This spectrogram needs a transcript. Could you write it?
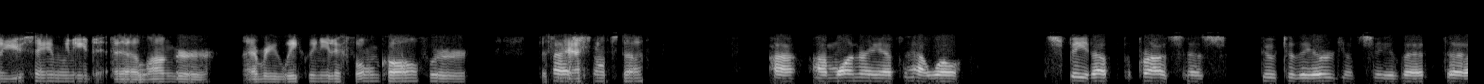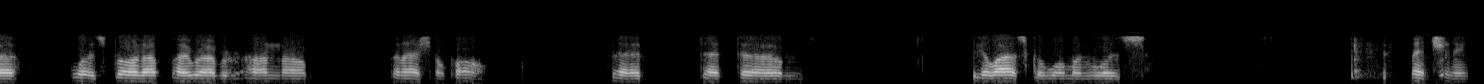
So you're saying we need a longer every week we need a phone call for this Thanks. national stuff? I, I'm wondering if that will speed up the process due to the urgency that uh, was brought up by Robert on um, the national call. That that um, the Alaska woman was mentioning.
